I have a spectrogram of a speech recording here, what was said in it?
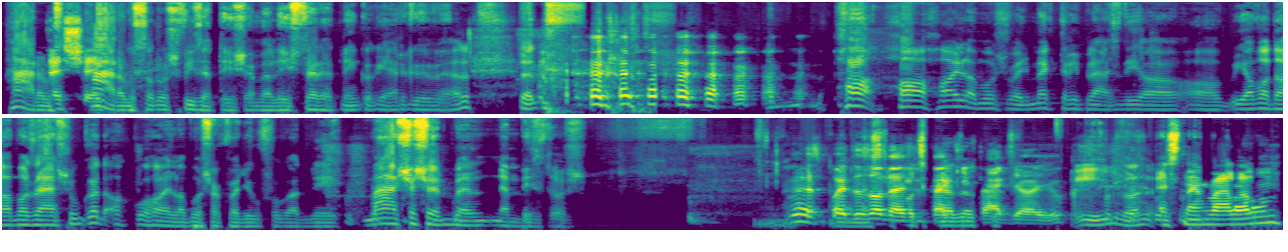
Három, háromszoros fizetésemelést szeretnénk a Gergővel. Tehát, ha, ha hajlamos vagy megtriplázni a, a javadalmazásunkat, akkor hajlamosak vagyunk fogadni. Más esetben nem biztos. Na, ezt majd az adás után kitárgyaljuk. Így van. Ezt nem vállalom.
